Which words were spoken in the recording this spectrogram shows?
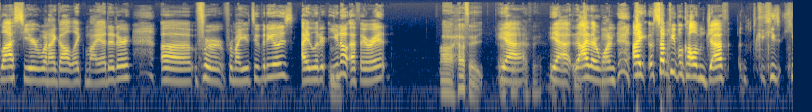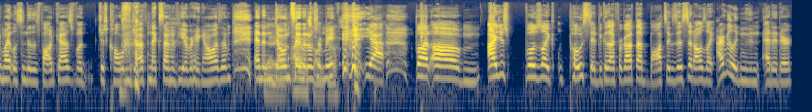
last year when I got like my editor, uh for for my YouTube videos, I literally you Mm. know FA right? uh hefe Yeah. Hefe, Yeah, yeah either one. I some people call him Jeff. He's he might listen to this podcast, but just call him Jeff next time if you ever hang out with him, and then yeah yeah don't i say that it was for me. yeah, but um, I just was like posted because I forgot that bots existed. I was like, I really need an editor,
